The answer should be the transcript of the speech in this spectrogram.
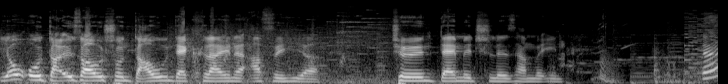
Jo, oh, da ist er auch schon down, der kleine Affe hier. Schön damageless haben wir ihn. Da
